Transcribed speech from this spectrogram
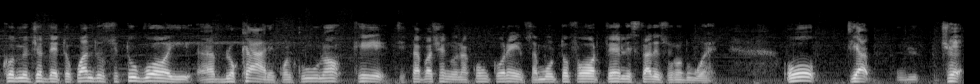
come ho già detto, quando se tu vuoi eh, bloccare qualcuno che ti sta facendo una concorrenza molto forte, le strade sono due. O ti ha- cioè,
